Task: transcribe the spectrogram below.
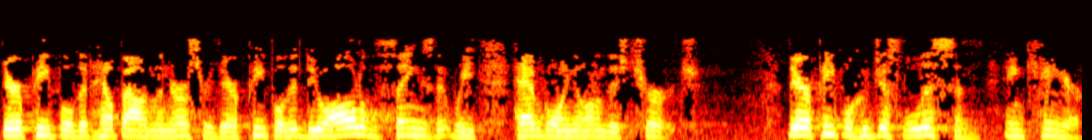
There are people that help out in the nursery. There are people that do all of the things that we have going on in this church. There are people who just listen and care.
